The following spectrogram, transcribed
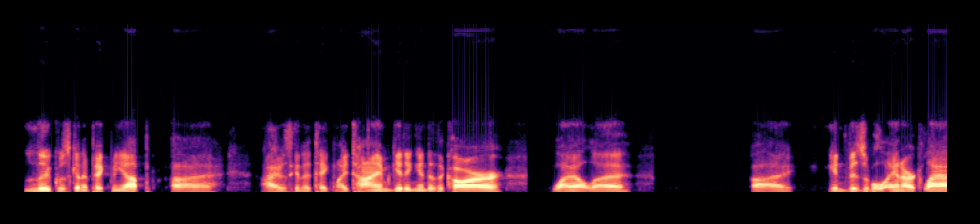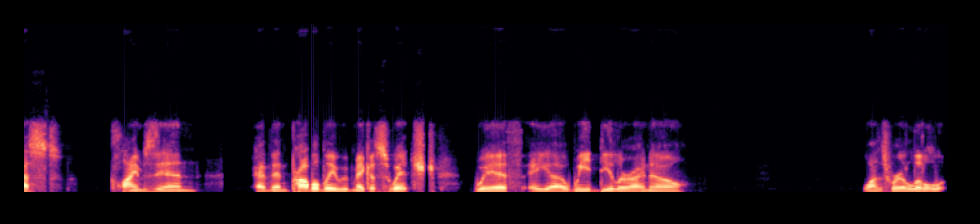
Luke was going to pick me up. Uh, I was going to take my time getting into the car while uh, uh, Invisible Anarch climbs in, and then probably would make a switch with a uh, weed dealer I know once we're a little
